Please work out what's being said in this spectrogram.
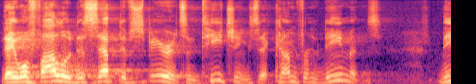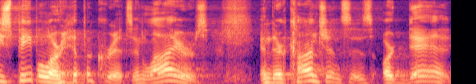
They will follow deceptive spirits and teachings that come from demons. These people are hypocrites and liars, and their consciences are dead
